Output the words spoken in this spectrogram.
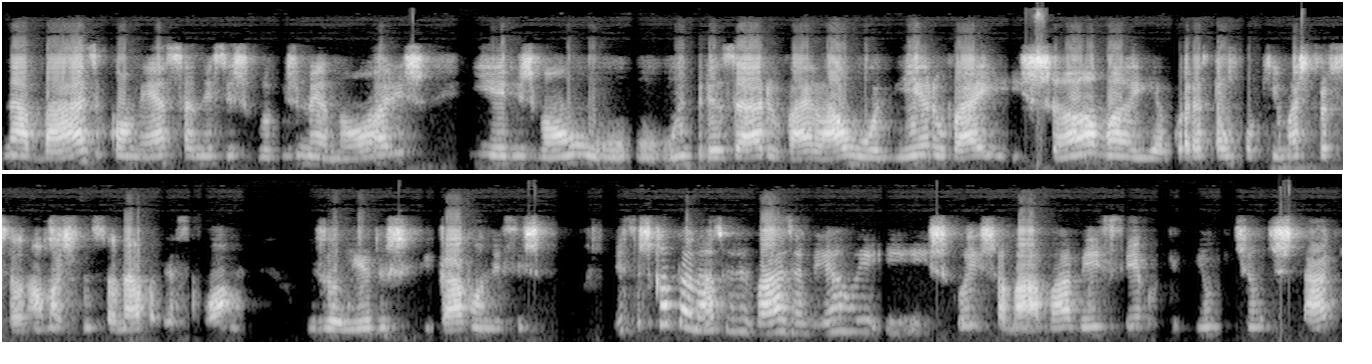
na base, começa nesses clubes menores, e eles vão, o, o, empresário vai lá, o olheiro vai e chama, e agora está um pouquinho mais profissional, mas funcionava dessa forma os olheiros ficavam nesses, nesses campeonatos de várzea mesmo e, e, e chamavam A, B e C, porque viam que tinham destaque.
